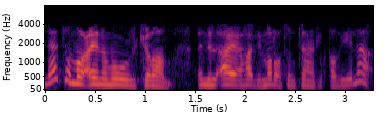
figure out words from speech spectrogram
لا تمر علينا مرور الكرام أن الآية هذه مرة انتهت القضية لا.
